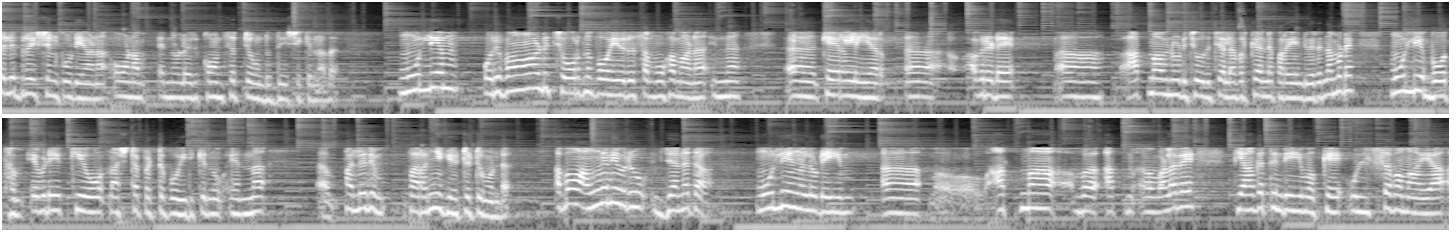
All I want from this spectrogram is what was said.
സെലിബ്രേഷൻ കൂടിയാണ് ഓണം എന്നുള്ള ഒരു കോൺസെപ്റ്റ് കൊണ്ട് ഉദ്ദേശിക്കുന്നത്. മൂല്യം ഒരുപാട് ചോർന്നു പോയ ഒരു സമൂഹമാണ് ഇന്ന് കേരളീയർ അവരുടെ ആത്മാവിനോട് ചോദിച്ചാൽ അവർക്ക് തന്നെ പറയേണ്ടി വരും. നമ്മുടെ മൂല്യബോധം എവിടെയൊക്കെയോ നഷ്ടപ്പെട്ടു പോയിരിക്കുന്നു എന്ന് പലരും പറഞ്ഞു കേട്ടിട്ടുമുണ്ട്. അപ്പോൾ അങ്ങനെ ഒരു ജനത മൂല്യങ്ങളുടെയും ആത്മാവ് ആത്മ വളരെ ത്യാഗത്തിന്റെയും ഒക്കെ ഉത്സവമായ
